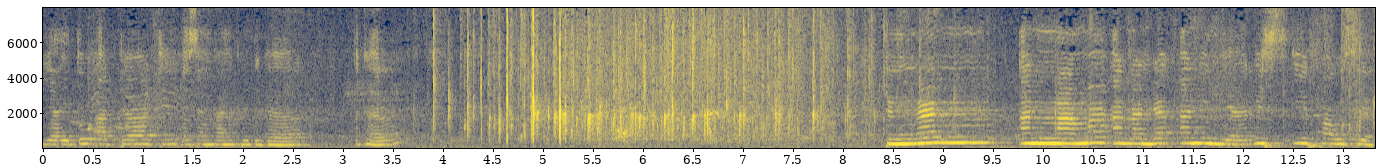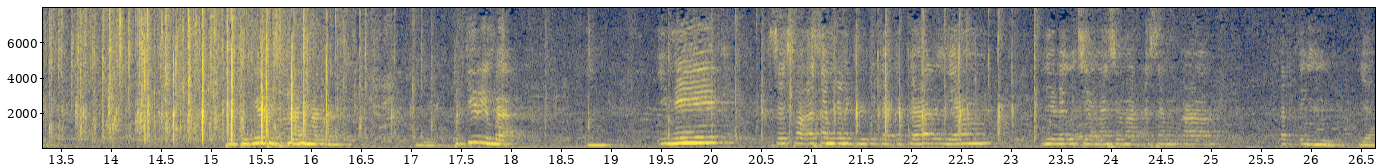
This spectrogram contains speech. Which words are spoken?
yaitu ada di SMK Negeri 3 Tegal. Dengan nama Ananda Anindya Rizky Fauzia. Duduknya di sebelah mana? berdiri mbak. Ini siswa SMK Negeri 3 Tegal yang nilai ujian nasional SMK tertinggi ya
